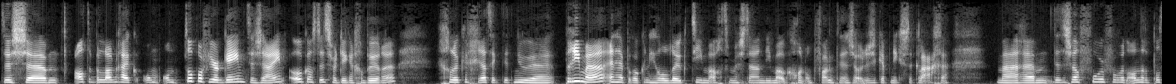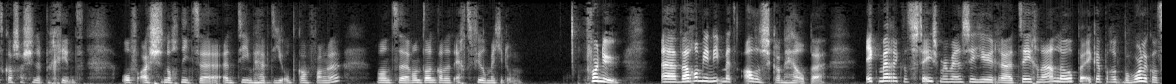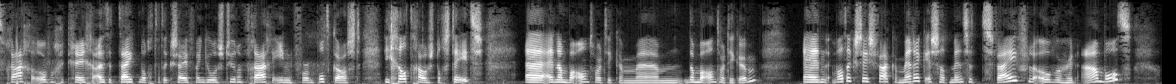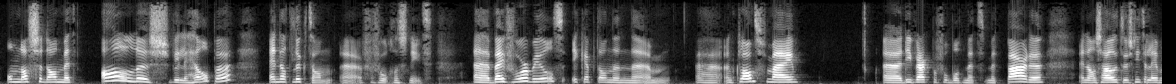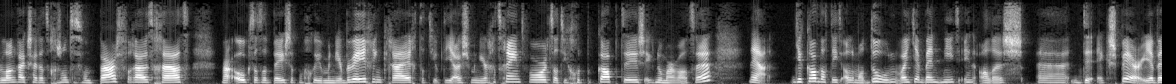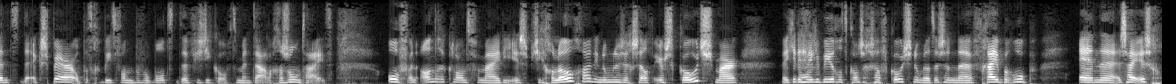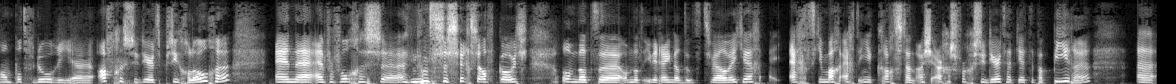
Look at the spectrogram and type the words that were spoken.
Dus um, altijd belangrijk om on top of your game te zijn, ook als dit soort dingen gebeuren. Gelukkig red ik dit nu uh, prima en heb ik ook een heel leuk team achter me staan die me ook gewoon opvangt en zo. Dus ik heb niks te klagen. Maar um, dit is wel voer voor een andere podcast als je net begint. Of als je nog niet uh, een team hebt die je op kan vangen. Want, uh, want dan kan het echt veel met je doen. Voor nu, uh, waarom je niet met alles kan helpen. Ik merk dat steeds meer mensen hier tegenaan lopen. Ik heb er ook behoorlijk wat vragen over gekregen uit de tijd nog dat ik zei van... joh, stuur een vraag in voor een podcast. Die geldt trouwens nog steeds. en dan beantwoord ik hem. Um, dan beantwoord ik hem. En wat ik steeds vaker merk is dat mensen twijfelen over hun aanbod, omdat ze dan met alles willen helpen en dat lukt dan uh, vervolgens niet. Uh, bijvoorbeeld, ik heb dan een, um, uh, een klant van mij, die werkt bijvoorbeeld met, met paarden. En dan zou het dus niet alleen belangrijk zijn dat de gezondheid van het paard vooruit gaat, maar ook dat het beest op een goede manier beweging krijgt, dat hij op de juiste manier getraind wordt, dat hij goed bekapt is, ik noem maar wat. Hè? Nou ja, je kan dat niet allemaal doen, want jij bent niet in alles uh, de expert. Jij bent de expert op het gebied van bijvoorbeeld de fysieke of de mentale gezondheid. Of een andere klant van mij, die is psychologe, die noemde zichzelf eerst coach, maar weet je, de hele wereld kan zichzelf coach noemen. Dat is een uh, vrij beroep. En uh, zij is gewoon potverdorie afgestudeerd psychologe. En, uh, en vervolgens uh, noemt ze zichzelf coach, omdat, uh, omdat iedereen dat doet. Terwijl, weet je, echt, je mag echt in je kracht staan. Als je ergens voor gestudeerd hebt, je hebt de papieren,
